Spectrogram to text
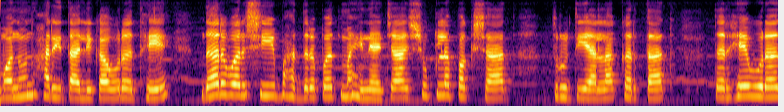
म्हणून हरितालिका व्रत हे दरवर्षी भाद्रपद महिन्याच्या शुक्ल पक्षात तृतीयाला करतात. तर हे व्रत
